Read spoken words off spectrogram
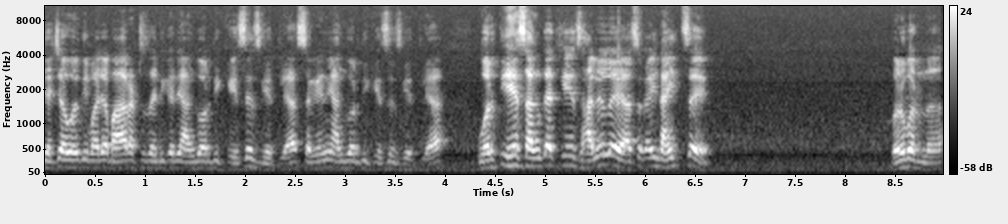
ज्याच्यावरती माझ्या महाराष्ट्र सैनिकांनी अंगावरती केसेस घेतल्या सगळ्यांनी अंगावरती केसेस घेतल्या. वरती हे सांगतात की हे झालेलं आहे असं काही नाहीच आहे. बरोबर ना?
